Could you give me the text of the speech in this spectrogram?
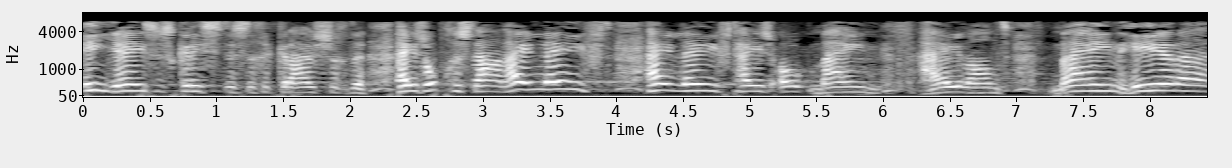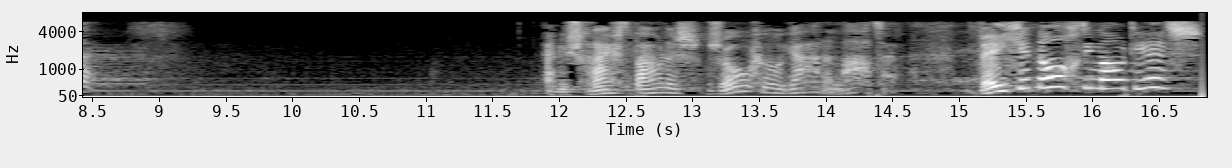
in Jezus Christus, de gekruisigde. Hij is opgestaan, hij leeft, hij leeft, hij is ook mijn heiland, mijn Heere. En nu schrijft Paulus zoveel jaren later weet je het nog, Timotheus?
